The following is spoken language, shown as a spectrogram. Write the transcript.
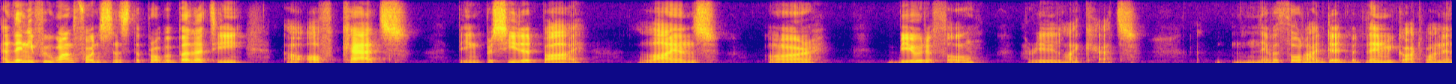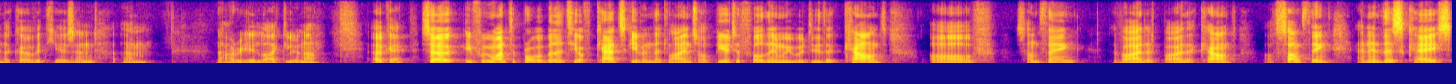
And then if we want, for instance, the probability uh, of cats being preceded by lions or beautiful, I really like cats never thought I did, but then we got one in the COVID years, and um, now I really like Luna. Okay, so if we want the probability of cats, given that lions are beautiful, then we would do the count of something divided by the count of something, and in this case,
